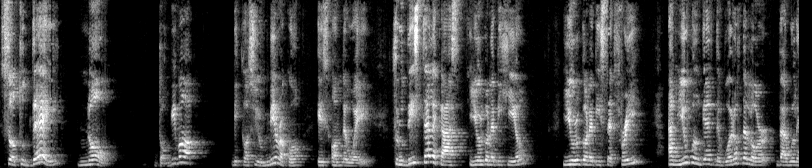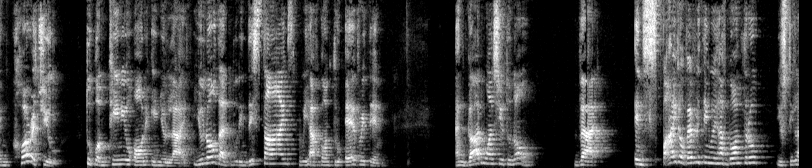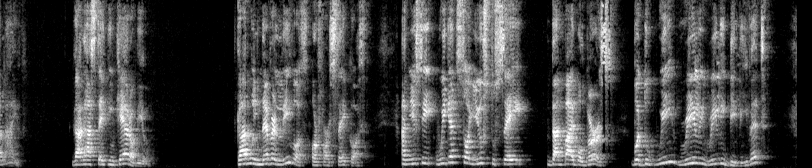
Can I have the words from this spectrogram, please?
So today, no, don't give up because your miracle is on the way. Through this telecast, you're going to be healed, you're going to be set free, and you will get the word of the Lord that will encourage you to continue on in your life. You know that during these times, we have gone through everything. And God wants you to know that in spite of everything we have gone through, you're still alive. God has taken care of you. God will never leave us or forsake us. And you see, we get so used to say that Bible verse, but do we really, really believe it?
